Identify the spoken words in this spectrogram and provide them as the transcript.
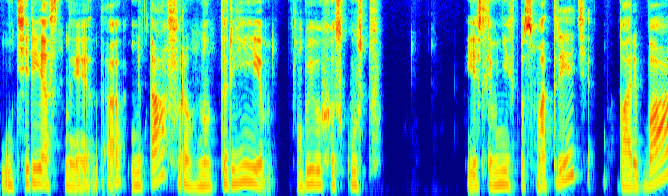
интересные да, метафоры внутри боевых искусств. Если в них посмотреть, борьба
